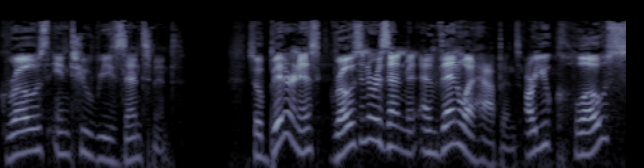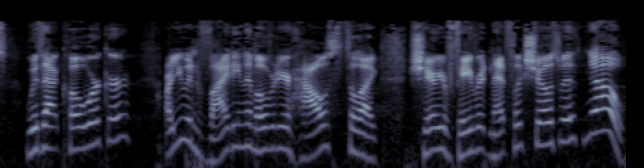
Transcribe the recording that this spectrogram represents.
grows into resentment. So bitterness grows into resentment, and then what happens? Are you close with that coworker? Are you inviting them over to your house to like share your favorite Netflix shows with? No.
